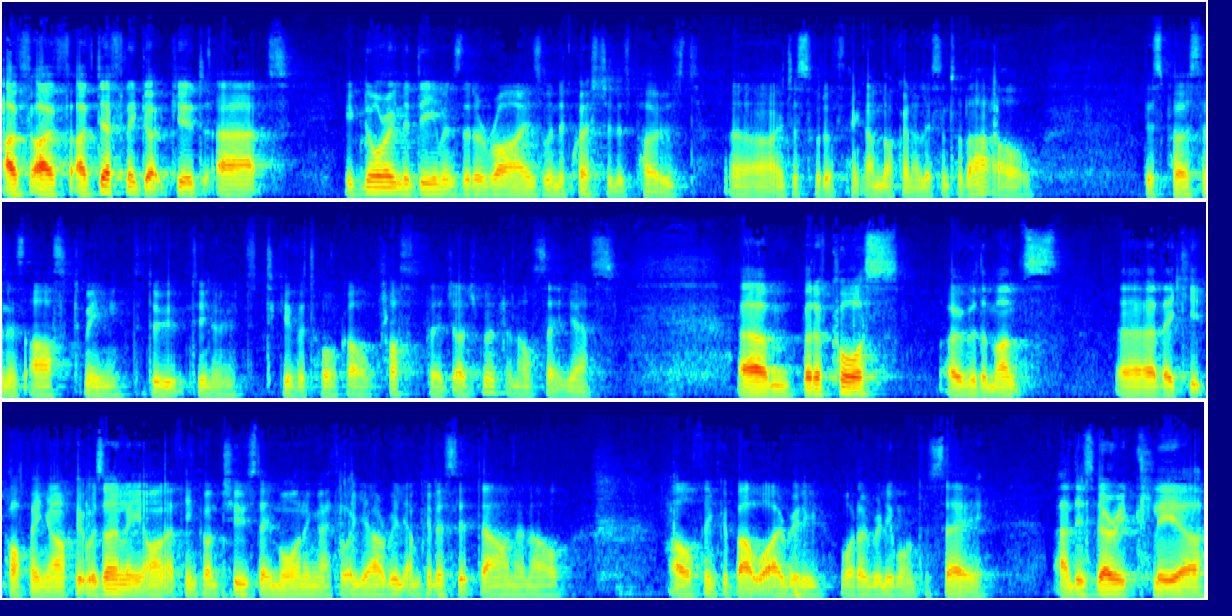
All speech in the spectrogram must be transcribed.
I've, I've, I've definitely got good at ignoring the demons that arise when the question is posed. Uh, I just sort of think, I'm not going to listen to that. I'll, this person has asked me to do, you know, to give a talk. I'll trust their judgment and I'll say yes. Um, but of course, over the months, uh, they keep popping up. It was only on, I think, on Tuesday morning. I thought, yeah, really, I'm going to sit down and I'll, I'll think about what I really, what I really want to say. And this very clear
